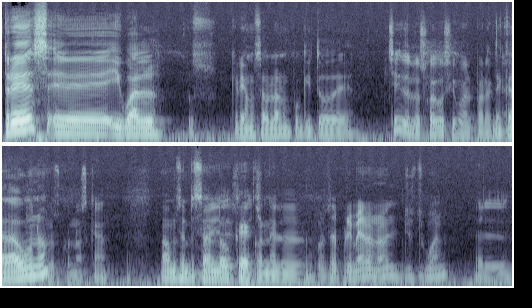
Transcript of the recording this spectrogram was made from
tres. eh, igual, pues queríamos hablar un poquito de... Sí, de los juegos igual para De que cada uno. los conozca. Vamos empezando más con el... Pues el primero, ¿no? El Just One. El,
